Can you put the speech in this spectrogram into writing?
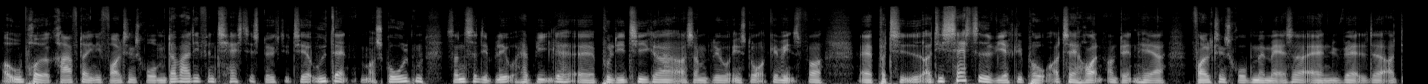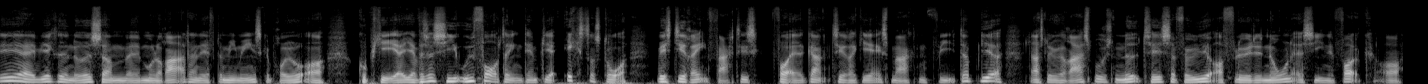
og uprøvede kræfter ind i folketingsgruppen, der var de fantastisk dygtige til at uddanne dem og skole dem, sådan så de blev habile øh, politikere, og som blev en stor gevinst for øh, partiet. Og de satsede virkelig på at tage hånd om den her folketingsgruppe med masser af nyvalgte, og det er i virkeligheden noget, som øh, Moderaterne efter min mening skal prøve at kopiere kopiere. Jeg vil så sige, at udfordringen den bliver ekstra stor, hvis de rent faktisk får adgang til regeringsmagten, fordi der bliver Lars Løkke Rasmussen nødt til selvfølgelig at flytte nogle af sine folk, og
